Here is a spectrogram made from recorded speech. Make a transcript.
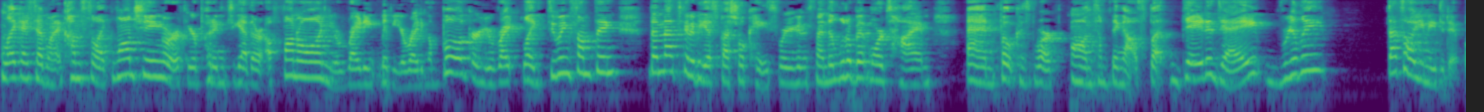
Like I said, when it comes to like launching or if you're putting together a funnel and you're writing, maybe you're writing a book or you're right, like doing something, then that's going to be a special case where you're going to spend a little bit more time and focus work on something else. But day to day, really that's all you need to do.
